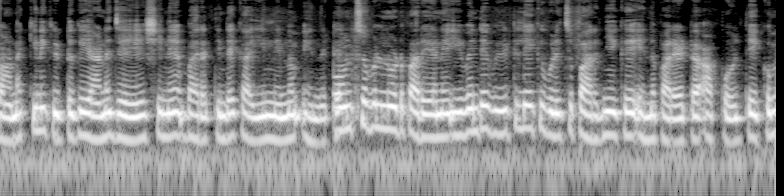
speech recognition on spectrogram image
കണക്കിന് കിട്ടുകയാണ് ജയേഷിന് ഭരത്തിന്റെ കയ്യിൽ നിന്നും എന്നിട്ട്. കോൺസ്റ്റബിളിനോട് പറയാണ് ഇവന്റെ വീട്ടിലേക്ക് വിളിച്ച് പറഞ്ഞേക്ക് എന്ന് പറയട്ടെ. അപ്പോഴത്തേക്കും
